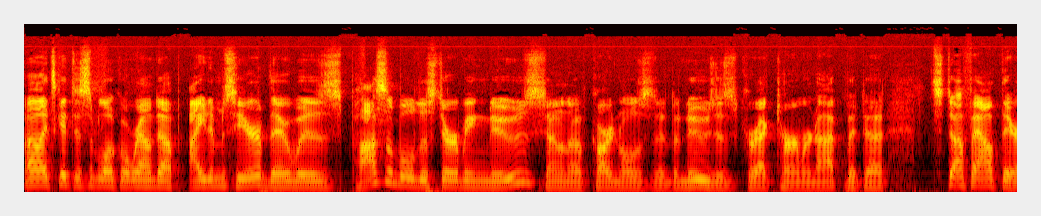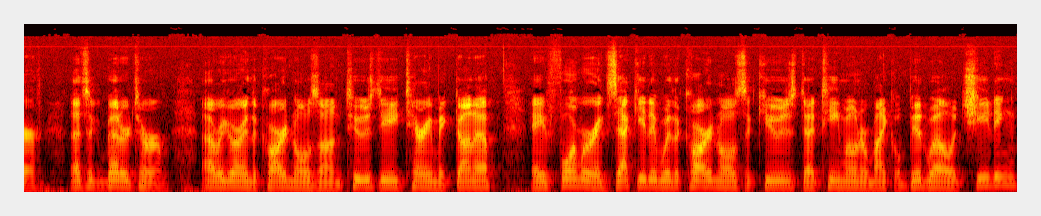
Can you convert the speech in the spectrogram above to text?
Uh, let's get to some local roundup items here. There was possible disturbing news. I don't know if Cardinals, the news is correct term or not, but uh, stuff out there. That's a better term. Uh, regarding the Cardinals on Tuesday, Terry McDonough, a former executive with the Cardinals, accused uh, team owner Michael Bidwill of cheating,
